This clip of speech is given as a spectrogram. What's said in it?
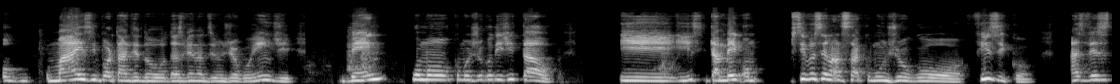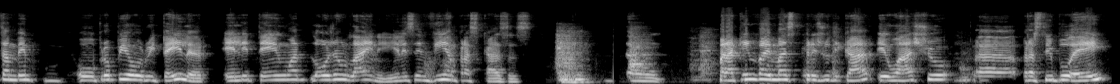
o, o mais importante do, das vendas de um jogo indie vem como como jogo digital e, e também se você lançar como um jogo físico às vezes também o próprio retailer ele tem uma loja online e eles enviam para as casas então para quem vai mais prejudicar eu acho para as AAA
